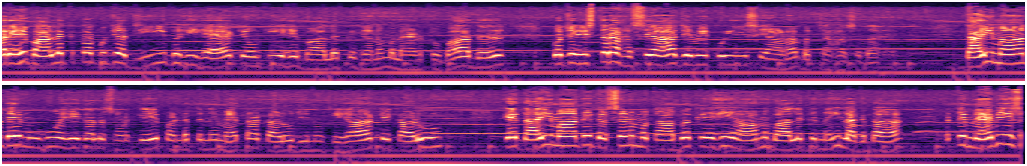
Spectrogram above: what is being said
ਪਰ ਇਹ ਬਾਲਕ ਤਾਂ ਕੁਝ ਅਜੀਬ ਹੀ ਹੈ, ਕਿਉਂਕਿ ਇਹ ਬਾਲਕ ਜਨਮ ਲੈਣ ਤੋਂ ਬਾਅਦ ਕੁਝ ਇਸ ਤਰ੍ਹਾਂ ਹੱਸਿਆ ਜਿਵੇਂ ਕੋਈ ਸਿਆਣਾ ਬੱਚਾ ਹੱਸਦਾ ਹੈ। ਦਾਈ ਮਾਂ ਦੇ ਮੂੰਹੋਂ ਇਹ ਗੱਲ ਸੁਣ ਕੇ ਪੰਡਤ ਨੇ ਮਹਿਤਾ ਕਾਲੂ ਜੀ ਨੂੰ ਕਿਹਾ ਕਿ ਕਾਲੂ, ਕਿ ਦਾਈ ਮਾਂ ਦੇ ਦੱਸਣ ਮੁਤਾਬਕ ਇਹ ਆਮ ਬਾਲਕ ਨਹੀਂ ਲੱਗਦਾ ਅਤੇ ਮੈਂ ਵੀ ਇਸ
